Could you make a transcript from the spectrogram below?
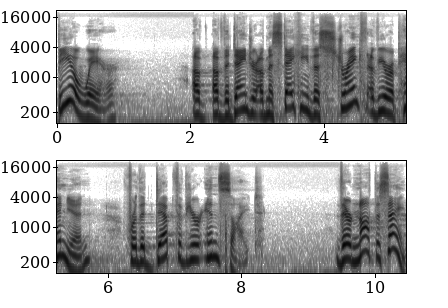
Be aware of, of the danger of mistaking the strength of your opinion for the depth of your insight. They're not the same.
